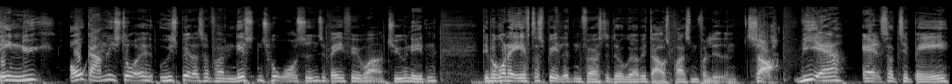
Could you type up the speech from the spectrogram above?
Det er en ny og gammel historie, udspiller sig for næsten to år siden tilbage i februar 2019. Det er på grund af efterspillet, den første dukkede op i dagspressen forleden. Så vi er altså tilbage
